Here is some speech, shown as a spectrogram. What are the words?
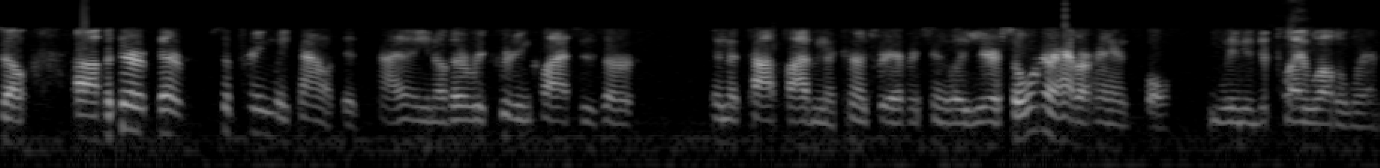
So, uh, but they're they're supremely talented. I, you know, their recruiting classes are in the top five in the country every single year. So we're going to have our hands full. We need to play well to win.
